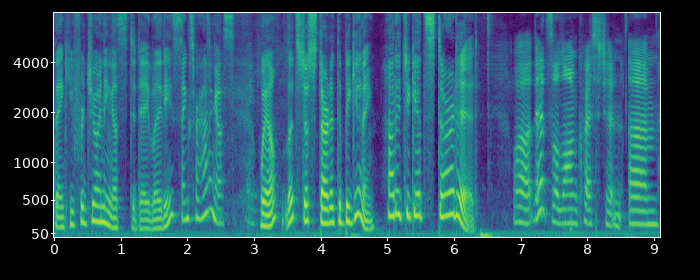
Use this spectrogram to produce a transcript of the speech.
Thank you for joining us today, ladies. Thanks for having us. Well, let's just start at the beginning. How did you get started? Well, that's a long question. Um,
